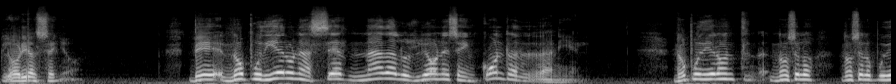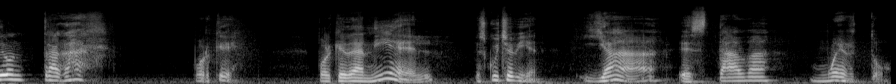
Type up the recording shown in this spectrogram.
Gloria al Señor. No pudieron hacer nada los leones en contra de Daniel. No pudieron, no se lo, no se lo pudieron tragar. ¿Por qué? Porque Daniel, escuche bien, ya estaba muerto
